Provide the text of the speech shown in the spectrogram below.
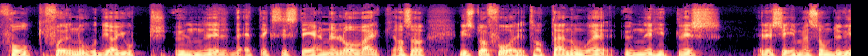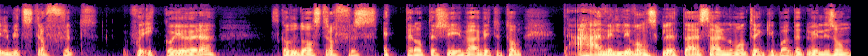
folk for noe de har gjort under et eksisterende lovverk? Altså, Hvis du har foretatt deg noe under Hitlers regime som du ville blitt straffet for ikke å gjøre, skal du da straffes etter at regimet er byttet om? Det er veldig vanskelig dette, her, særlig når man tenker på at et veldig sånn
